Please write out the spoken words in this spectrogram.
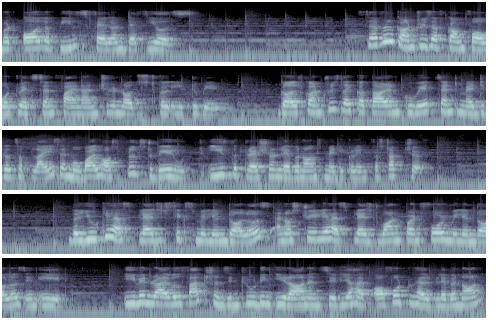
but all appeals fell on deaf ears. Several countries have come forward to extend financial and logistical aid to Beirut. Gulf countries like Qatar and Kuwait sent medical supplies and mobile hospitals to Beirut to ease the pressure on Lebanon's medical infrastructure. The UK has pledged $6 million and Australia has pledged $1.4 million in aid. Even rival factions, including Iran and Syria, have offered to help Lebanon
